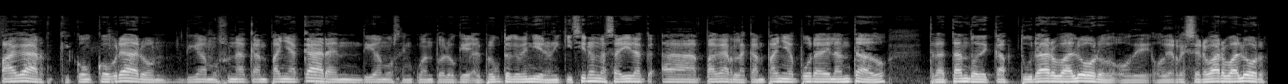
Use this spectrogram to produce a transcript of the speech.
pagar, que co- cobraron, digamos, una campaña cara, en, digamos, en cuanto a lo que, al producto que vendieron, y quisieron salir a, pagar la campaña por adelantado, tratando de capturar valor o de, o de reservar valor,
